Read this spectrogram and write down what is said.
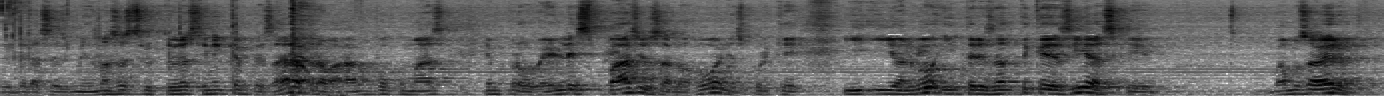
Desde las mismas estructuras tienen que empezar a trabajar un poco más en proveerle espacios a los jóvenes, porque, y, y algo interesante que decías, que vamos a ver,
